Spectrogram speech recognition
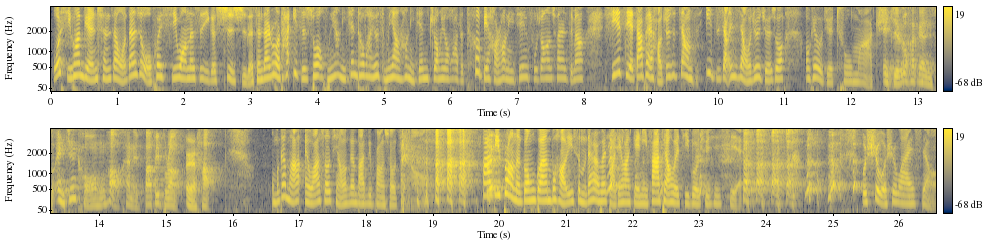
我喜欢别人称赞我，但是我会希望那是一个事实的称赞。如果他一直说，我要你今天头发又怎么样，然后你今天妆又化的特别好，然后你今天服装又穿的怎么样，鞋子也搭配的好，就是这样子一直讲一直讲，我就会觉得说，OK，我觉得 too much。哎、欸，姐，如果他跟你说，哎、欸，你今天口红很好看，你 Bobbi Brown 二号，我们干嘛？哎、欸，我要收钱，我要跟 Bobbi Brown 收钱哦。Bobbi Brown 的公关，不好意思，我们待会儿会打电话给你，发票会寄过去，谢谢。不是，我是 YSL。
